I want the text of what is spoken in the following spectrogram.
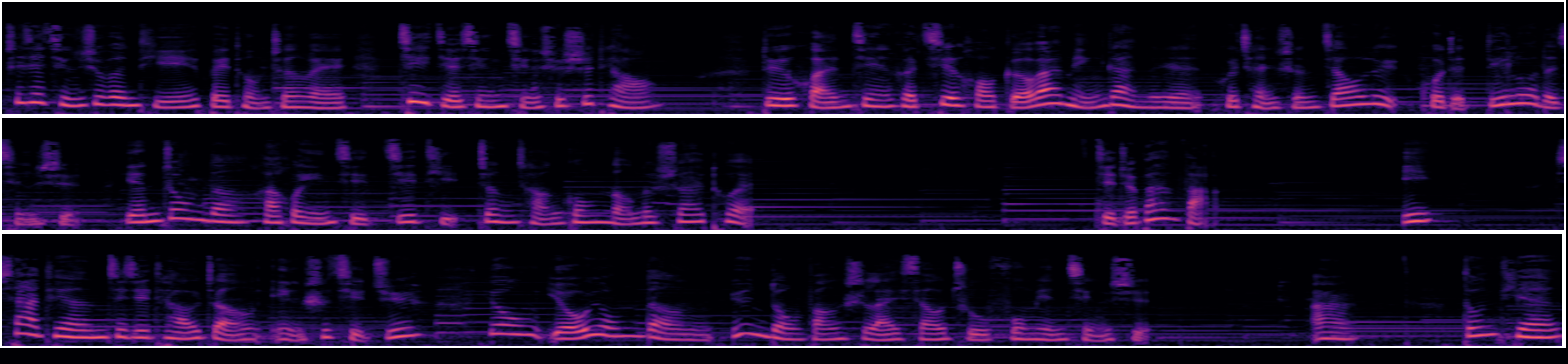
这些情绪问题被统称为季节性情绪失调。对于环境和气候格外敏感的人，会产生焦虑或者低落的情绪，严重的还会引起机体正常功能的衰退。解决办法：一、夏天积极调整饮食起居，用游泳等运动方式来消除负面情绪；二、冬天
